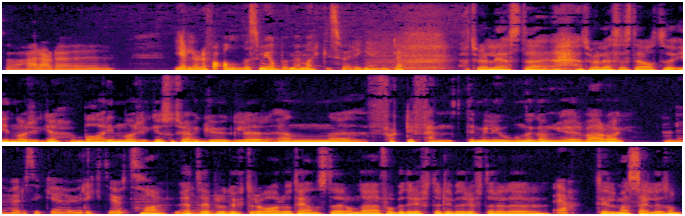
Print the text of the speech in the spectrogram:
Så her er det, gjelder det for alle som jobber med markedsføring, egentlig. Jeg tror jeg leste, jeg tror jeg leste et sted at i Norge, bare i Norge, så tror jeg vi googler en 40-50 millioner ganger hver dag. Ja, Det høres ikke uriktig ut. Nei, etter produkter og varer og tjenester, om det er for bedrifter til bedrifter eller Ja. til meg selv, liksom.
